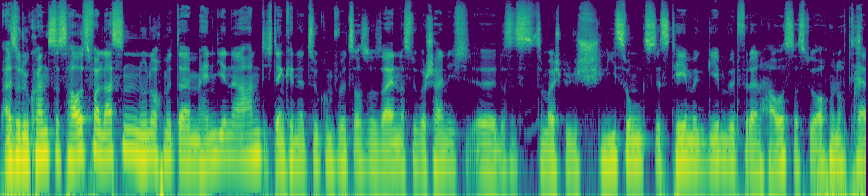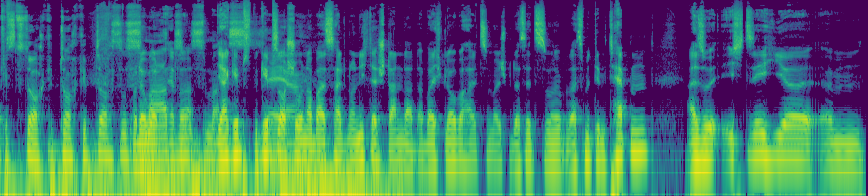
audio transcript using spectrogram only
Also du kannst das Haus verlassen, nur noch mit deinem Handy in der Hand. Ich denke, in der Zukunft wird es auch so sein, dass du wahrscheinlich, äh, dass es zum Beispiel Schließungssysteme geben wird für dein Haus, dass du auch nur noch tappst. Gibt's doch, gibt doch, gibt doch so oder smart, whatever. smart. ja, gibt's, gibt's ja, auch schon, aber es ist halt noch nicht der Standard. Aber ich glaube halt zum Beispiel, dass jetzt so, das mit dem Tappen, also ich sehe hier, ähm,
